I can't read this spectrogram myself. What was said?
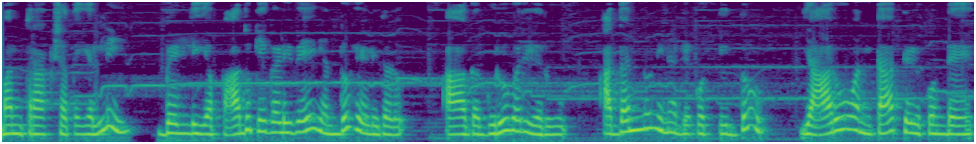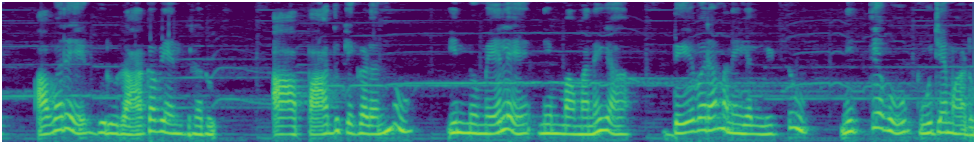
ಮಂತ್ರಾಕ್ಷತೆಯಲ್ಲಿ ಬೆಳ್ಳಿಯ ಪಾದುಕೆಗಳಿವೆ ಎಂದು ಹೇಳಿದಳು. ಆಗ ಗುರುವರಿಯರು, ಅದನ್ನು ನಿನಗೆ ಕೊಟ್ಟಿದ್ದು ಯಾರು ಅಂತ ತಿಳ್ಕೊಂಡೆ. ಅವರೇ ಗುರು ರಾಘವೇಂದ್ರರು. ಆ ಪಾದುಕೆಗಳನ್ನು ಇನ್ನು ಮೇಲೆ ನಿಮ್ಮ ಮನೆಯ ದೇವರ ಮನೆಯಲ್ಲಿಟ್ಟು ನಿತ್ಯವೂ ಪೂಜೆ ಮಾಡು.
